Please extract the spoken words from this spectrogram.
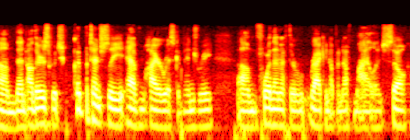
um, than others, which could potentially have higher risk of injury um, for them if they're racking up enough mileage. So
